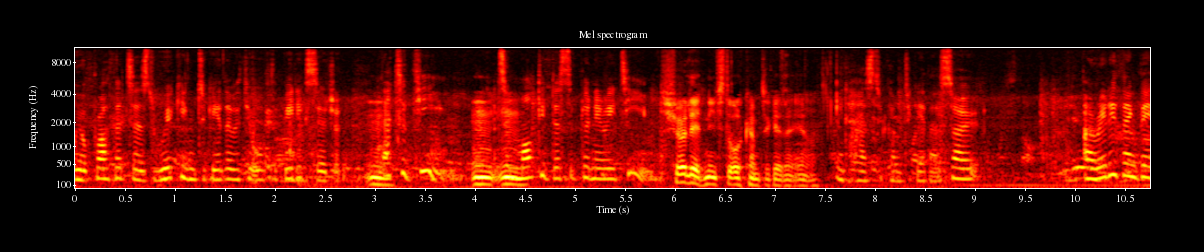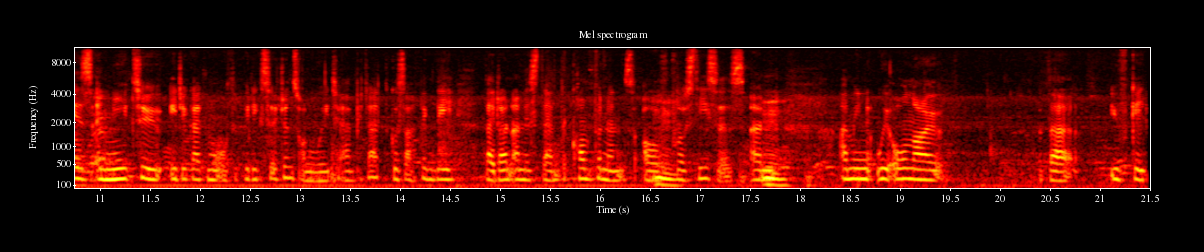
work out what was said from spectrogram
or your prosthetist working together with your orthopedic surgeon, mm. that's a team. Mm, it's a multidisciplinary team Surely it needs to all come together. Yeah. it has to come together. So I really think there's a need to educate more orthopedic surgeons on where to amputate because I think they, they don't understand the components of prosthesis. And I mean, we all know that you've got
